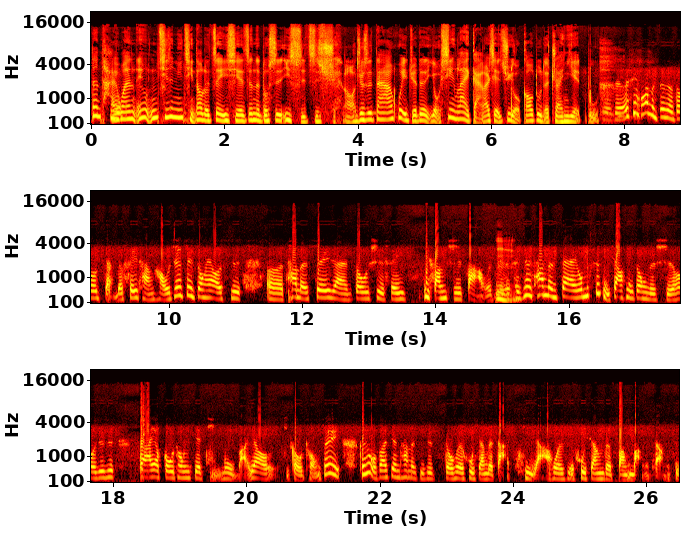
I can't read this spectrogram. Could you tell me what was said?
但台湾，哎、嗯，其实你请到的这一些，真的都是一时之选哦，就是大家会觉得有信赖感，而且具有高度的专业度。对对，而且他们真的都讲的非常好。我觉得最重要的是，呃，他们虽然都是非一方之霸，我觉得，嗯、可是他们在我们私底下互动的时候，就是。大家要沟通一些题目嘛，要沟通。所以，可是我发现他们其实都会互相的打气啊，或者是互相的帮忙这样子。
